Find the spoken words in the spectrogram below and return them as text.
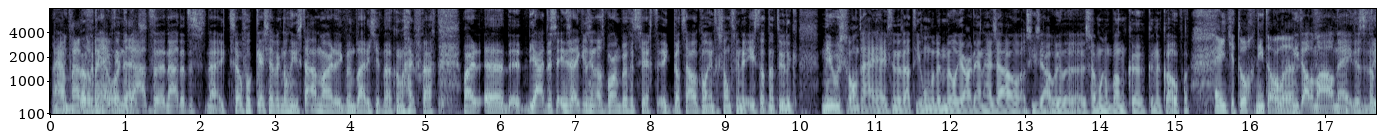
Nou, ik vraag Buffett heeft hoor, inderdaad, eh, nou, dat is, nou, ik, zoveel cash heb ik nog niet staan, maar ik ben blij dat je het nou aan mij vraagt. Maar eh, ja, dus in zekere zin, als Warren Buffett zegt, ik, dat zou ik wel interessant vinden, is dat natuurlijk nieuws. Want hij heeft inderdaad die honderden miljarden en hij zou, als hij zou willen, eh, zomaar een bank kunnen kopen. Eentje toch? Niet alle. Niet allemaal, nee. Dus dat,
